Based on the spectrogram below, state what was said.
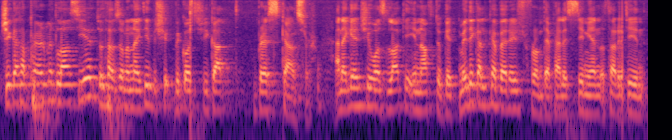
She got a permit last year, 2019, because she got breast cancer. And again, she was lucky enough to get medical coverage from the Palestinian Authority in,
